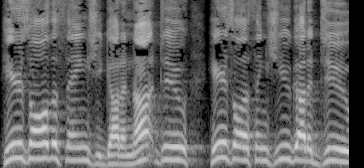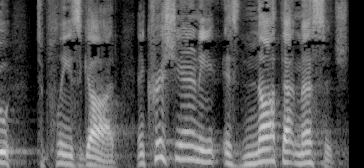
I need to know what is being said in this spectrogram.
Here's all the things you got to not do. Here's all the things you got to do to please God. And Christianity is not that message.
